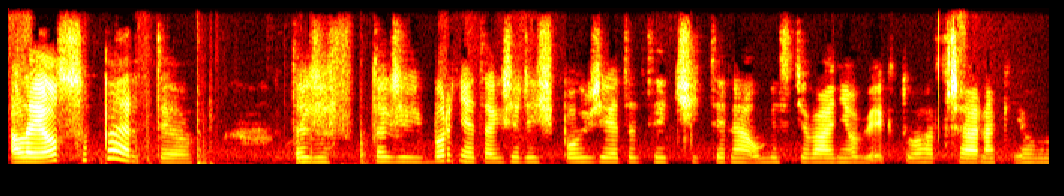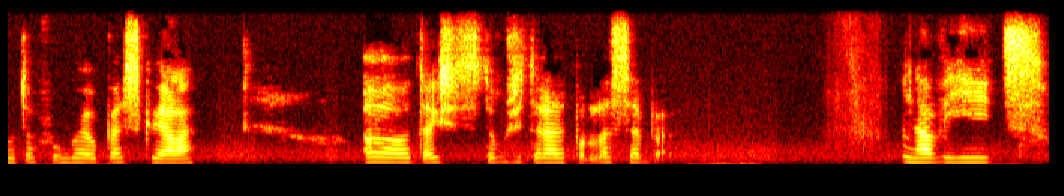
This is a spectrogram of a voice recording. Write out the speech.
Ale jo, super, jo. Takže, takže výborně, takže když použijete ty cheaty na umistování objektu a třeba na knihovnu, to funguje úplně skvěle. Uh, takže si to můžete dát podle sebe. Navíc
